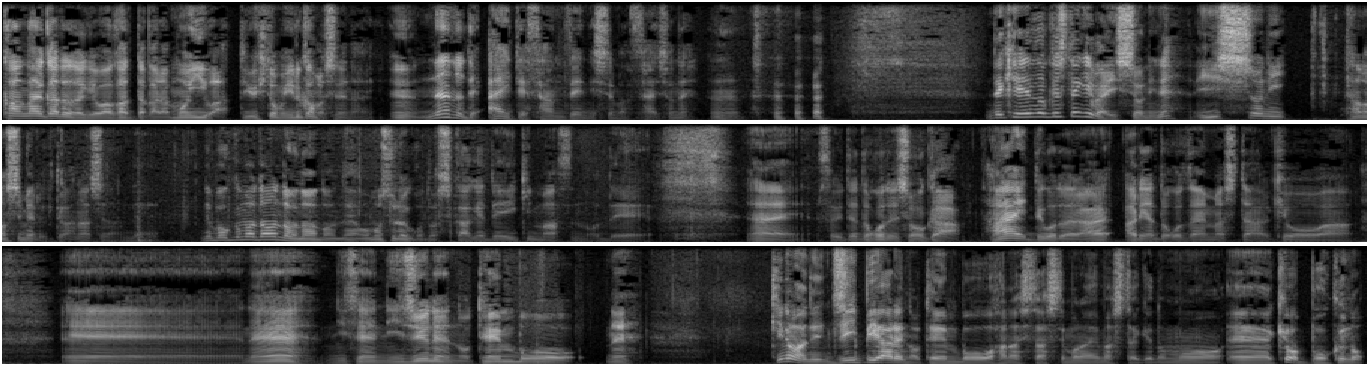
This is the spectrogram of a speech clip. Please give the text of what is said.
考え方だけ分かったからもういいわっていう人もいるかもしれない。うん。なので、あえて3000にしてます、最初ね。うん。で、継続していけば一緒にね、一緒に楽しめるっていう話なんで。で、僕もどんどんどんどんね、面白いこと仕掛けていきますので、はい。そういったとこでしょうか。はい。ということであ、ありがとうございました。今日は、えー、ね、2020年の展望、ね、昨日はね、GPRN の展望をお話しさせてもらいましたけども、えー、今日は僕の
